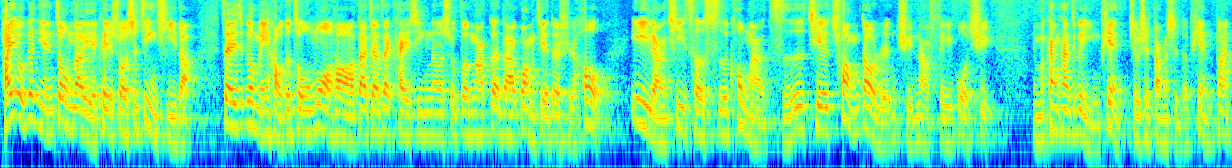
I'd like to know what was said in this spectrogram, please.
还有更严重的，也可以说是近期的，在这个美好的周末哈，大家在开心呢，supermarket 啊逛街的时候，一辆汽车失控啊，直接撞到人群啊，飞过去。你们看看这个影片，就是当时的片段。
